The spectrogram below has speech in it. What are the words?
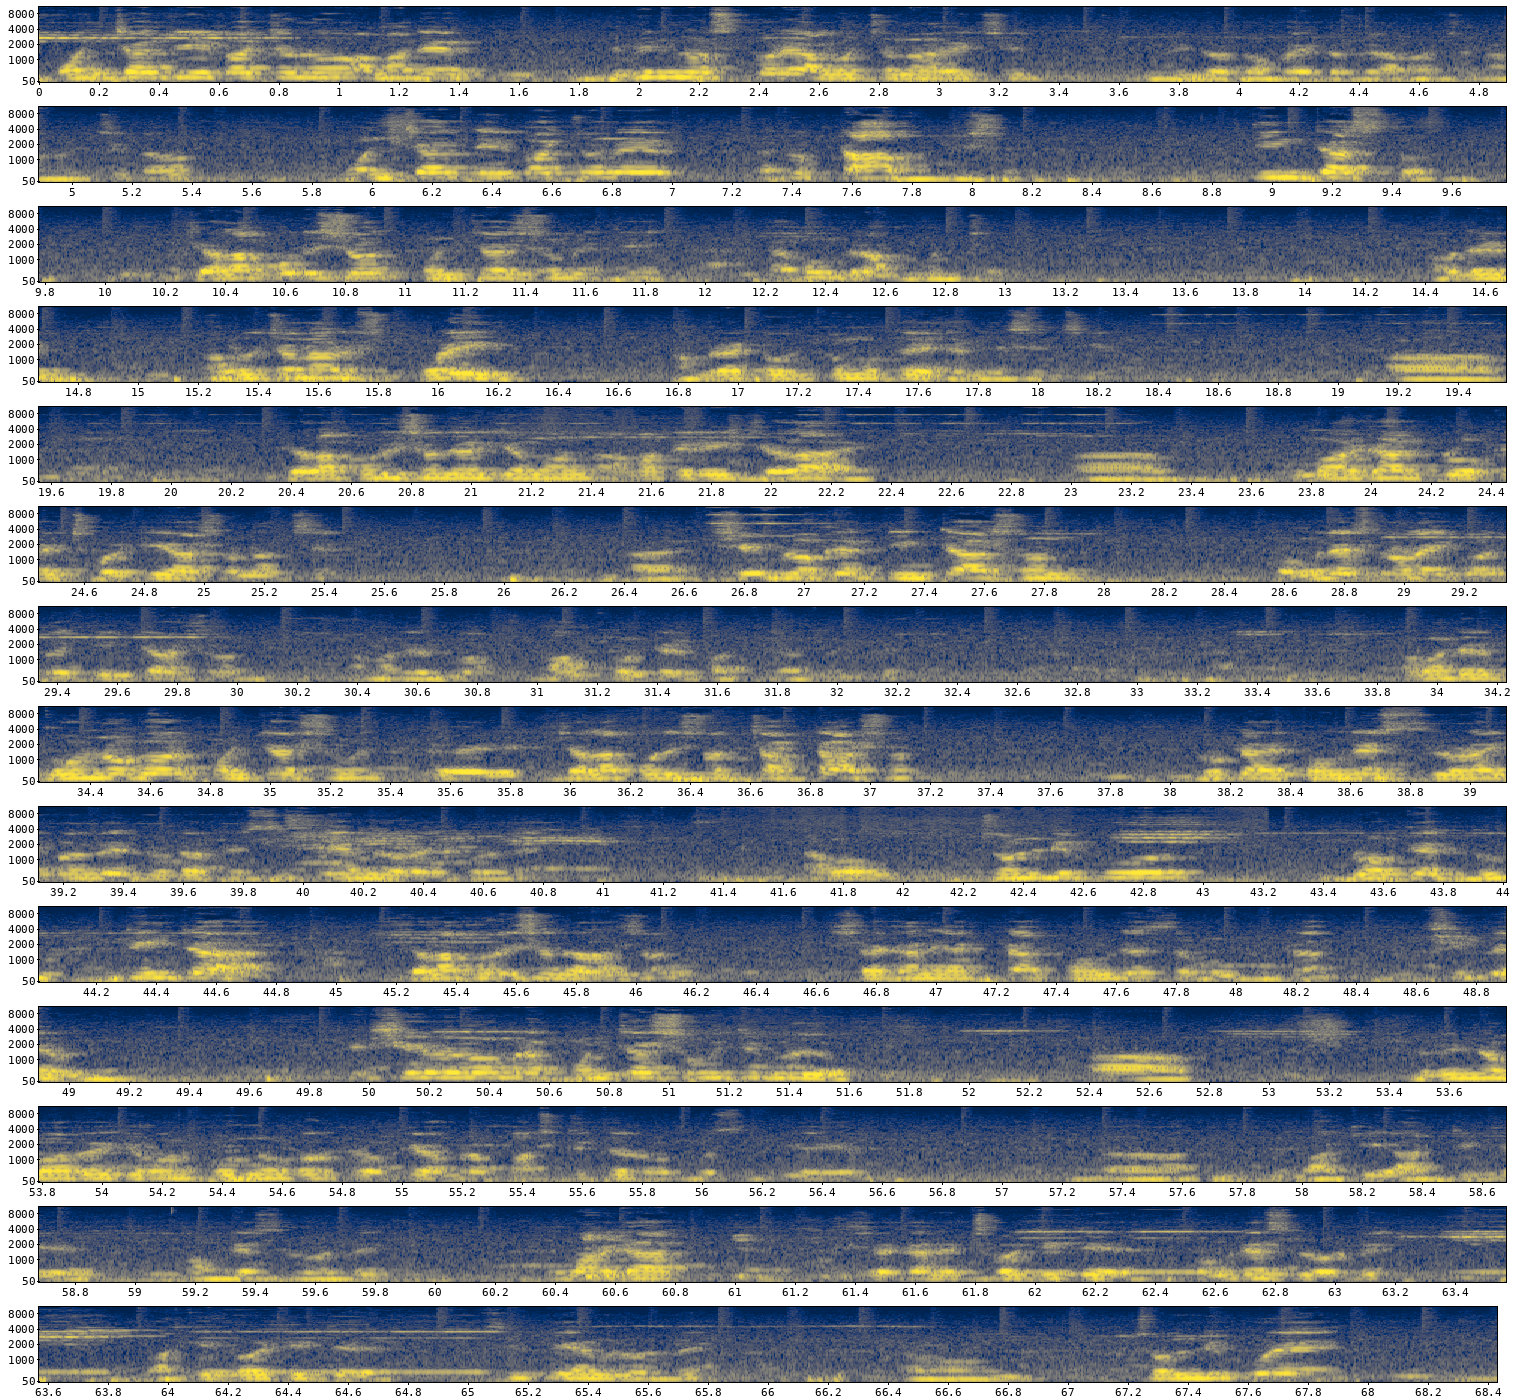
পঞ্চায়েত নির্বাচনও আমাদের বিভিন্ন স্তরে আলোচনা হয়েছে, বিভিন্ন দফায় দফায় আলোচনা হয়েছে, কারণ পঞ্চায়েত নির্বাচনের একটু টাফ বিষয়। তিনটা স্তর, জেলা পরিষদ, পঞ্চায়েত সমিতি এবং গ্রাম পঞ্চায়েত। আমাদের আলোচনার পরেই আমরা একটা ঐক্যমত এখানে এসেছি। জেলা পরিষদের যেমন আমাদের এই জেলায় কুমারঘাট ব্লকে ছয়টি আসন আছে। সেই ব্লকের তিনটা আসন কংগ্রেস লড়াই করবে, তিনটা আসন আমাদের বামফ্রন্টের প্রার্থীরা করবে আমাদের গৌরনগর পঞ্চায়েত সমিতি জেলা পরিষদ চারটা আসন। দুটায় কংগ্রেস লড়াই করবে, দুটাতে সিপিএম লড়াই করবে। এবং চণ্ডীপুর ব্লকের দু, তিনটা জেলা পরিষদের আসন, সেখানে একটা কংগ্রেস এবং দুটা সিপিএম। ঠিক সেভাবে আমরা পঞ্চায়েত সমিতিগুলিও বিভিন্নভাবে যেমন পূর্ণগর ব্লকে আমরা পাঁচটিতে লড়বো সিপিআইএম বাকি আটটিতে কংগ্রেস লড়বে। কুমারঘাট, সেখানে ছয়টিতে কংগ্রেস লড়বে, বাকি নয়টিতে সিপিএম লড়বে এবং চণ্ডীপুরে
